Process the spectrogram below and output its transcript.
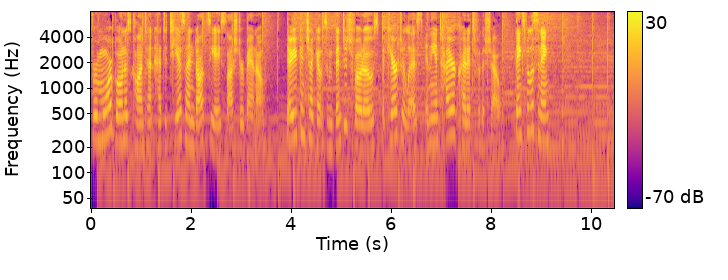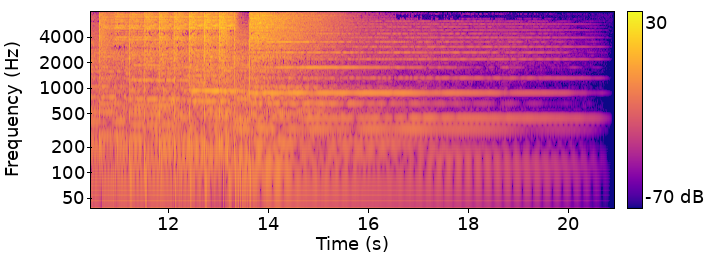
For more bonus content, head to tsn.ca slash Durbano. There you can check out some vintage photos, a character list, and the entire credits for the show. Thanks for listening!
